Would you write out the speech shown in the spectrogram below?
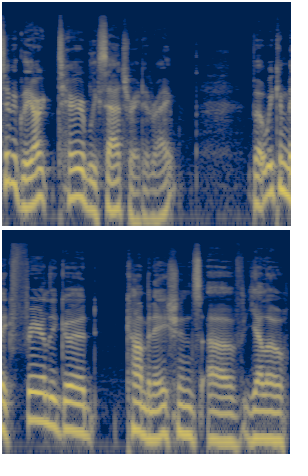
typically aren't terribly saturated, right? But we can make fairly good combinations of yellow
